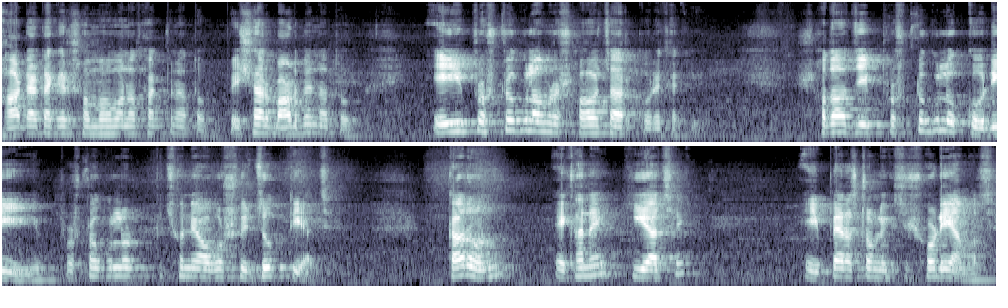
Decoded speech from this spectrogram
হার্ট অ্যাটাকের সম্ভাবনা থাকবে না তো? প্রেশার বাড়বে না তো? এই প্রশ্নগুলো আমরা সহচার করে থাকি। সদা যে প্রশ্নগুলো করি, প্রশ্নগুলোর পিছনে অবশ্যই যুক্তি আছে। কারণ এখানে কি আছে? এই প্যারাস্টামলে কিছু সোডিয়াম আছে।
